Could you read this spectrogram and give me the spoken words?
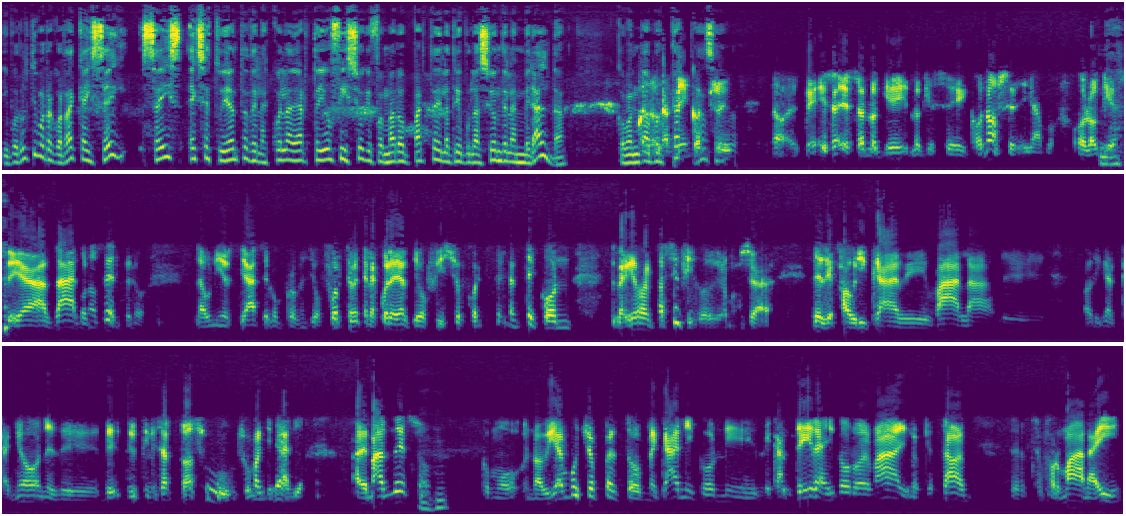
Y por último, recordar que hay seis, seis ex estudiantes de la Escuela de Arte y Oficio que formaron parte de la tripulación de la Esmeralda, comandada bueno, por Castro. No, eso, eso, es lo que lo que se conoce, digamos, o lo que yeah. se da a conocer, pero la universidad se comprometió fuertemente, la Escuela de Arte y Oficio fuertemente con la Guerra del Pacífico, digamos, o sea, desde fabricar eh, balas, de fabricar cañones, de, de, de utilizar toda su, su, maquinaria. Además de eso, uh -huh. como no había muchos expertos mecánicos ni de canteras y todo lo demás, y los que estaban se, se formaban ahí,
